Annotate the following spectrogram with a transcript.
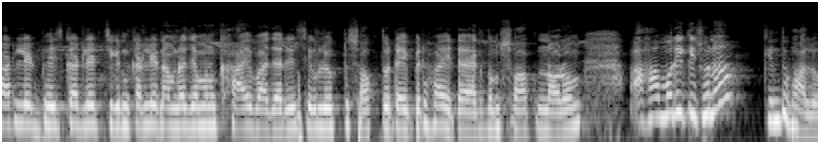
cutlet, veg cutlet, chicken cutlet আমরা যেমন খাই বাজারে, সেগুলো একটু শক্ত টাইপের হয়, এটা একদম সফট নরম। আহামরি কিছু না, কিন্তু ভালো।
